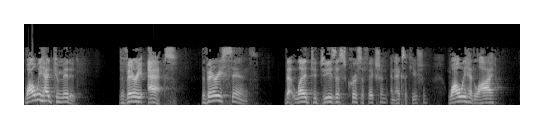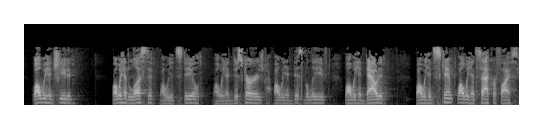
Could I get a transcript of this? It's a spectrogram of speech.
While we had committed the very acts, the very sins that led to Jesus' crucifixion and execution, while we had lied, while we had cheated, while we had lusted, while we had stealed, while we had discouraged, while we had disbelieved, while we had doubted, while we had skimped, while we had sacrificed,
